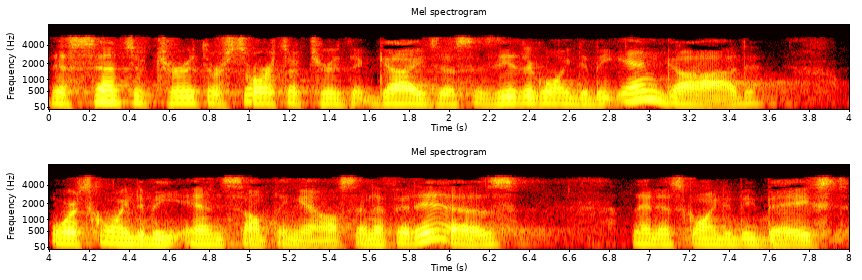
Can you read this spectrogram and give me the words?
this sense of truth or source of truth that guides us, is either going to be in God or it's going to be in something else. And if it is, then it's going to be based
